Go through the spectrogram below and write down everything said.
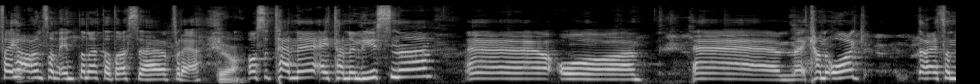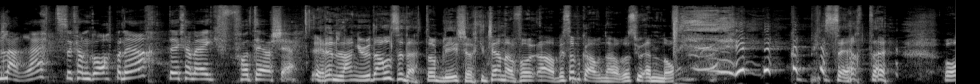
for jeg har en sånn internettadresse på det. Ja. Og så tenner jeg tenner lysene, eh, og eh, kan òg Det er et sånn lerret som kan gå opp og ned. Det kan jeg få til å skje. Er det en lang utdannelse dette å bli kirketjener? For arbeidsoppgavene høres jo enormt kompliserte og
